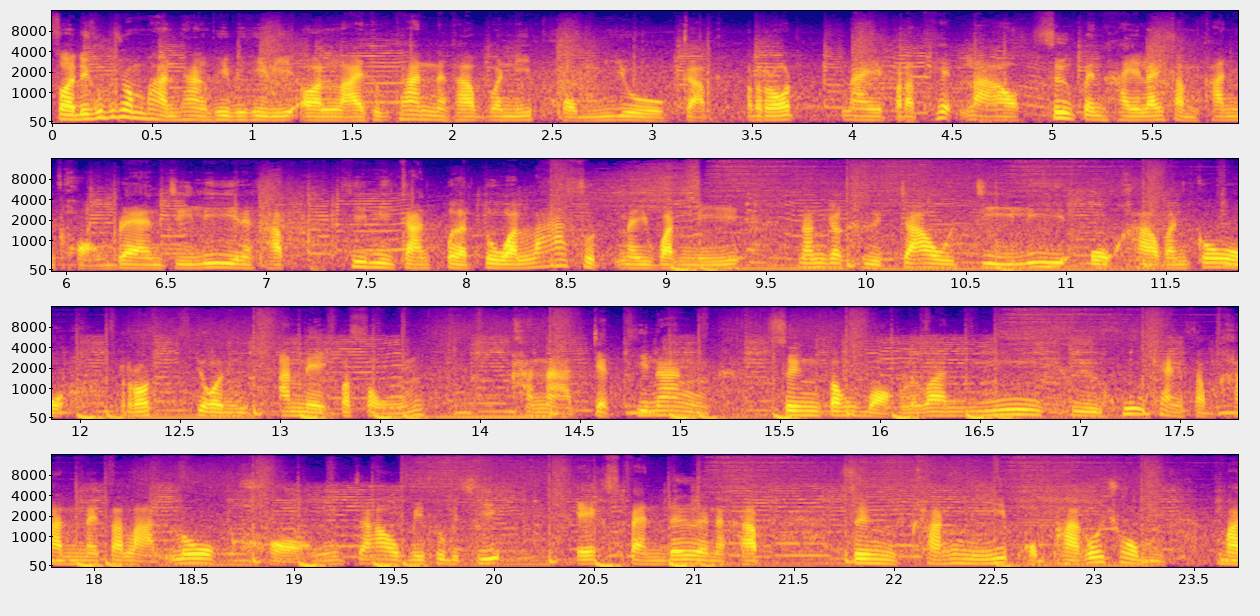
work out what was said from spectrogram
สวัสดีคุณผู้ชมผ่านทาง PPTV ออนไลน์ทุกท่านนะครับ วันนี้ผมอยู่กับรถในประเทศลาว ซึ่งเป็นไฮไลท์สำคัญของแบรนด์ Geely นะครับ ที่มีการเปิดตัวล่าสุดในวันนี้ นั่นก็คือเจ้า Geely Okavango รถยนต์อเนกประสงค์ ขนาด 7 ที่นั่ง ซึ่งต้องบอกเลยว่านี่คือคู่แข่งสำคัญในตลาดโลกของเจ้า Mitsubishi Xpander นะครับ ซึ่งครั้งนี้ผมพาคุณผู้ชมมา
